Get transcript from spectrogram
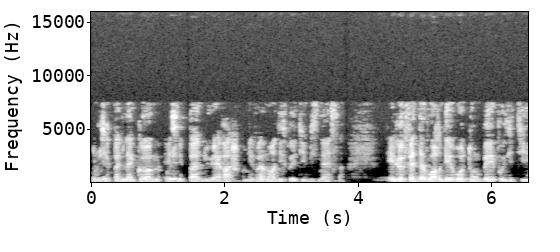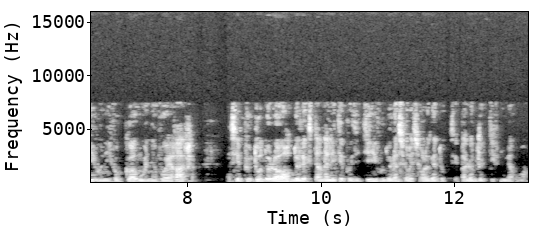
Donc c'est pas de la com et c'est pas du RH. On est vraiment un dispositif business et le fait d'avoir des retombées positives au niveau com ou au niveau RH, c'est plutôt de l'ordre de l'externalité positive ou de la cerise sur le gâteau. C'est pas l'objectif numéro un.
